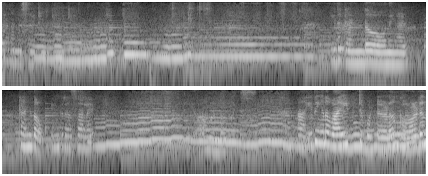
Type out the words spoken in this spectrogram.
ഒരെണ്ണം മിസ്സായിട്ടുണ്ട് കാണിക്കാം. ഇത് കണ്ടോ നിങ്ങൾ? കണ്ടോ? എന്ത് രസാലേ ഇതിങ്ങനെ വൈറ്റ് പൊട്ടുകളും ഗോൾഡൻ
